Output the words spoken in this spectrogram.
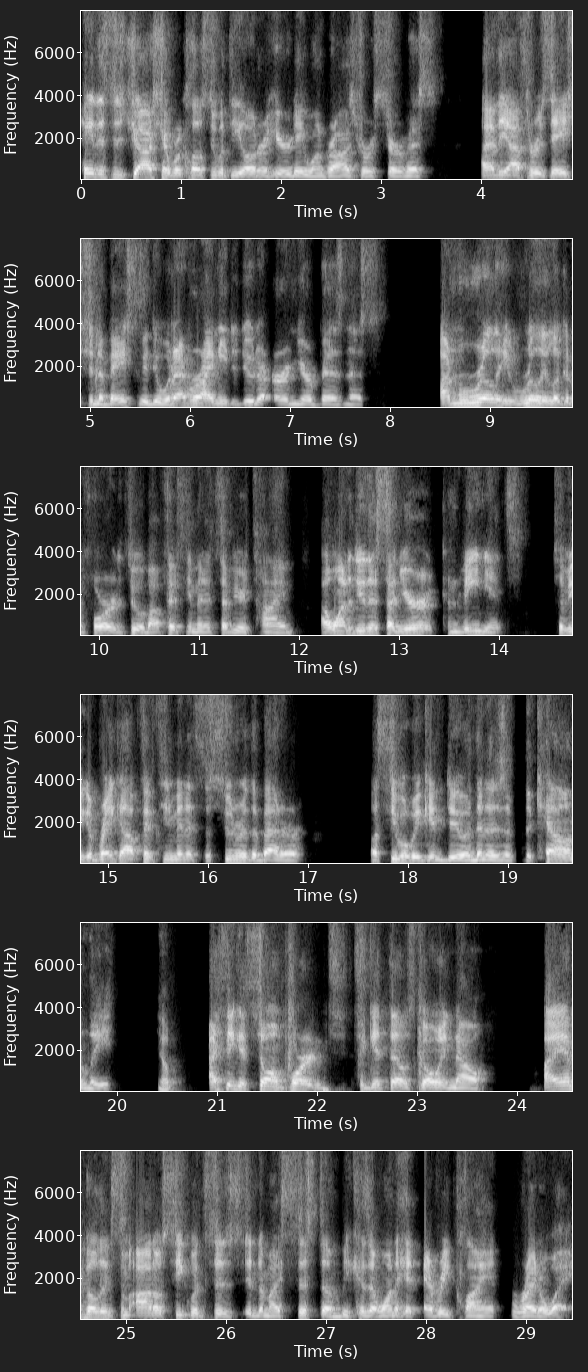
Hey, this is Josh. I work closely with the owner here, at A1 Garage Door Service. I have the authorization to basically do whatever I need to do to earn your business. I'm really, really looking forward to about 15 minutes of your time. I want to do this on your convenience. So if you could break out 15 minutes, the sooner the better let's see what we can do. And then there's the Calendly. Yep. I think it's so important to get those going now. I am building some auto sequences into my system because I want to hit every client right away.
